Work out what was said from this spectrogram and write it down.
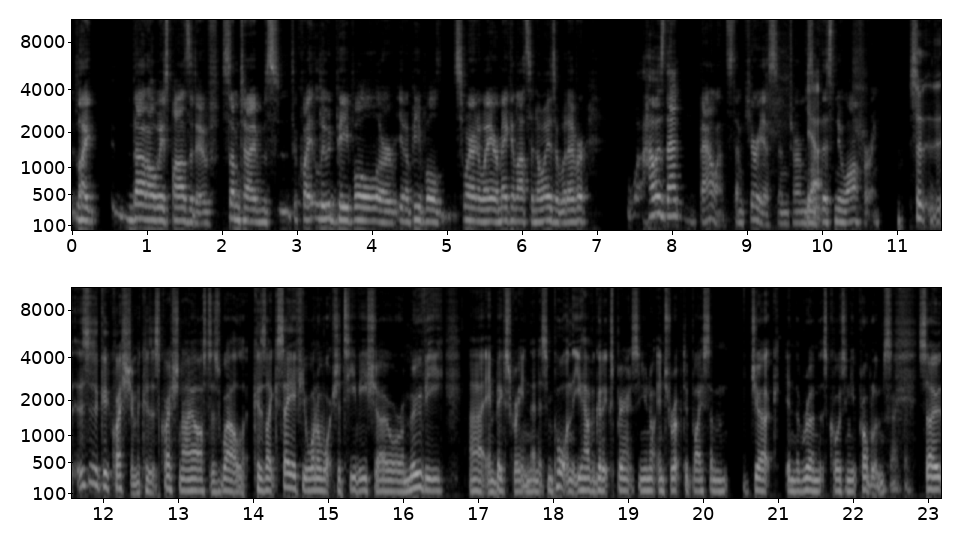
Like not always positive. Sometimes the quite lewd people, or you know, people swearing away or making lots of noise or whatever. How is that balanced? I'm curious in terms yeah. of this new offering. So th- this is a good question because it's a question I asked as well. Because, like, say if you want to watch a TV show or a movie uh, in Bigscreen, then it's important that you have a good experience and you're not interrupted by some jerk in the room that's causing you problems. Exactly. So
